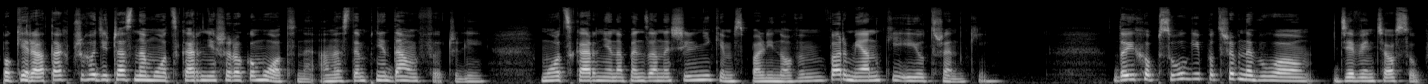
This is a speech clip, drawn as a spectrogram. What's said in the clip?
Po kieratach przychodzi czas na młockarnie szerokomłotne, a następnie damfy, czyli młockarnie napędzane silnikiem spalinowym, warmianki i jutrzenki. Do ich obsługi potrzebne było dziewięć osób,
